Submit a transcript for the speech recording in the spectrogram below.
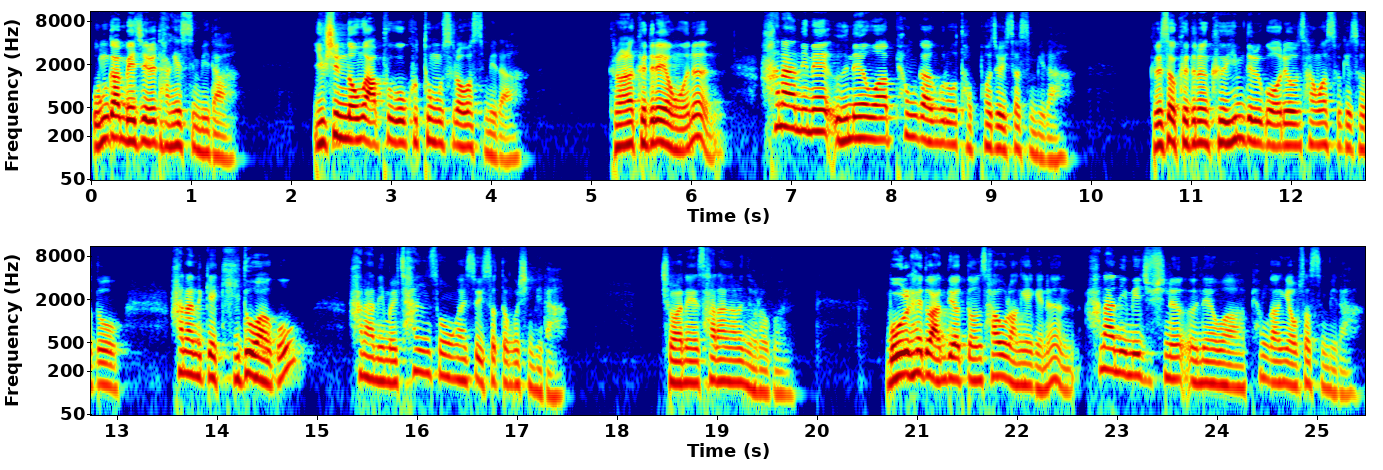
온갖 매질을 당했습니다. 육신 너무 아프고 고통스러웠습니다. 그러나 그들의 영혼은 하나님의 은혜와 평강으로 덮어져 있었습니다. 그래서 그들은 그 힘들고 어려운 상황 속에서도 하나님께 기도하고 하나님을 찬송할 수 있었던 것입니다. 주 안에 사랑하는 여러분, 뭘 해도 안 되었던 사울 왕에게는 하나님이 주시는 은혜와 평강이 없었습니다.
